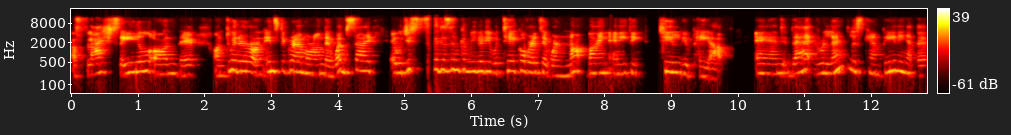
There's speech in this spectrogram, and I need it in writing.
a flash sale on their on twitter or on instagram or on their website it would just citizen community would take over and say we're not buying anything till you pay up and that relentless campaigning at the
